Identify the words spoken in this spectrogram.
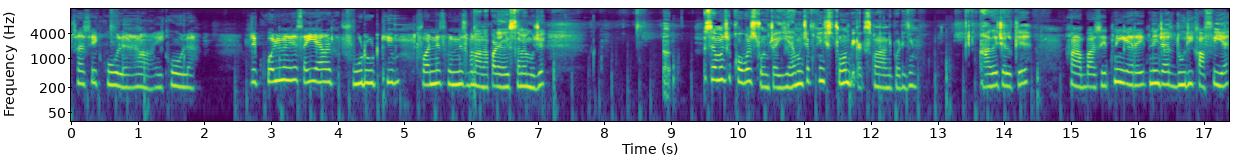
सर से कूल है हाँ ये कूल है। मुझे कूल में ये सही है मतलब फ़ूड वूड की फर्नेस वर्नेस बनाना पड़ेगा इस समय मुझे। इससे मुझे कोबल स्टोन चाहिए, मुझे अपनी स्टोन पिकैक्स बनानी पड़ेगी। आगे चल के हाँ बस इतनी गहराई इतनी ज़्यादा दूरी काफ़ी है।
